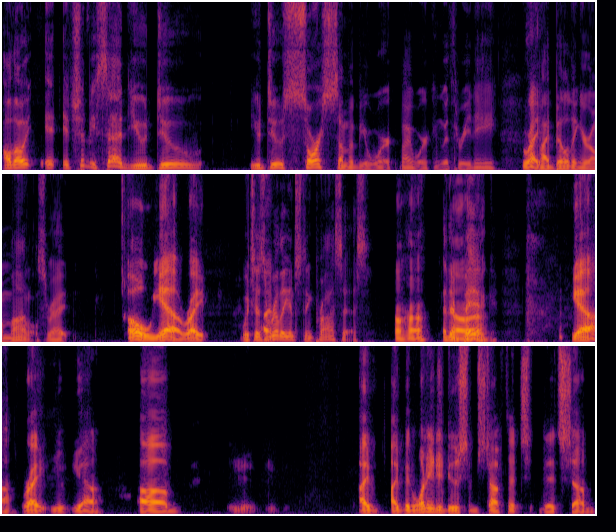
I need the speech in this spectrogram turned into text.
Although it, it should be said, you do you do source some of your work by working with 3D, right? By building your own models, right? Oh yeah, right. Which is a I'm, really interesting process. Uh huh. And they're uh-huh. big. yeah, right. You yeah. Um, I've I've been wanting to do some stuff that's that's um,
